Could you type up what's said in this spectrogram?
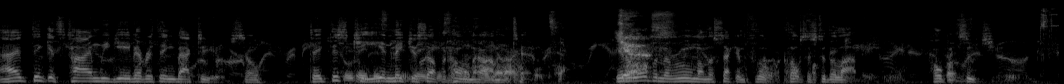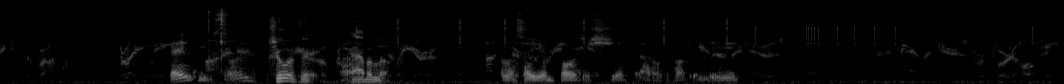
I think it's time we gave everything back to you, so take this key and make yourself at home at our motel. hotel. It'll Yes! open the room on the second floor, closest to the lobby. Hope it suits you. God to fix the problem. Blaming Thank you, son. Sure thing. Have a look. I'm gonna sell you a bunch of shit that I don't fucking need. news. Scavengers report hulking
